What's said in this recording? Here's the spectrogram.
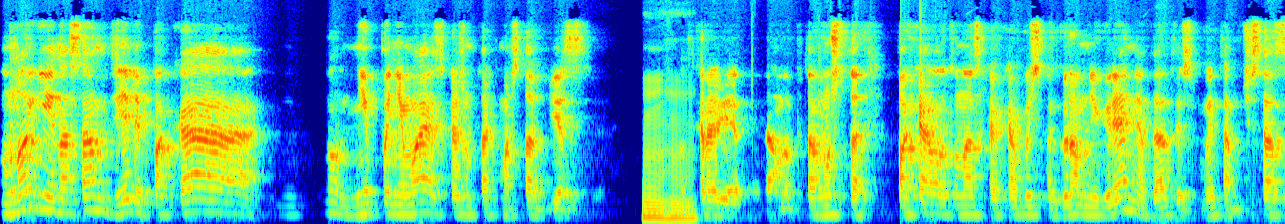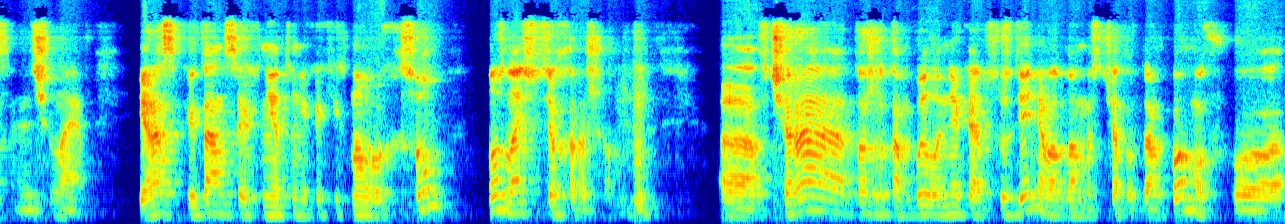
многие на самом деле пока ну, не понимают, скажем так, масштаб бедствия угу. откровенно. Да, ну, потому что пока вот у нас, как обычно, гром не грянет, да, то есть мы там чесаться не начинаем. И раз в квитанциях нету никаких новых сумм, ну, значит, все хорошо. Э, вчера тоже там было некое обсуждение в одном из чатов домкомов. Э,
